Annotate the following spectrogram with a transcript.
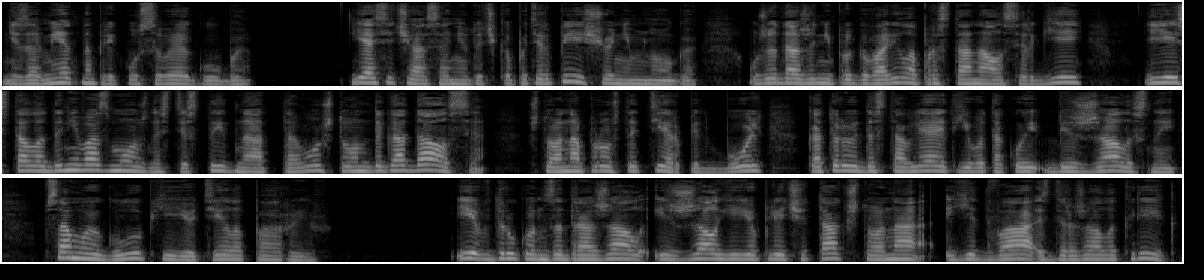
незаметно прикусывая губы. «Я сейчас, Анюточка, потерпи еще немного», уже даже не проговорил, а простонал Сергей, и ей стало до невозможности стыдно от того, что он догадался, что она просто терпит боль, которую доставляет его такой безжалостный, в самую глубь ее тела порыв. И вдруг он задрожал и сжал ее плечи так, что она едва сдержала крик.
